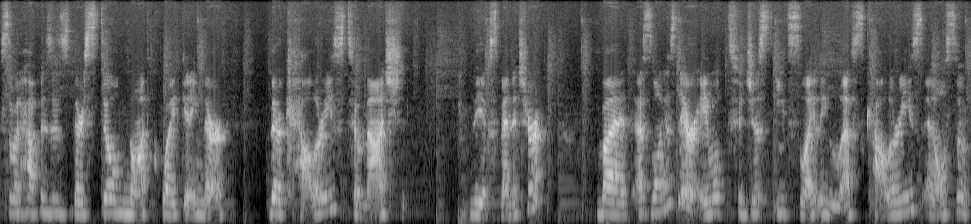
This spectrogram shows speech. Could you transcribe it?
So what happens is they're still not quite getting their their calories to match mm-hmm. the expenditure. But as long as they're able to just eat slightly less calories and also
